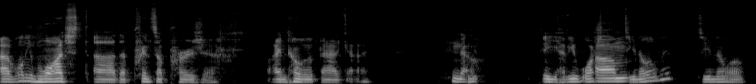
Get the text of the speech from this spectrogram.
I've only watched uh, the Prince of Persia. I know that guy. No, Have you watched? Um, do you know of it? Do you know of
